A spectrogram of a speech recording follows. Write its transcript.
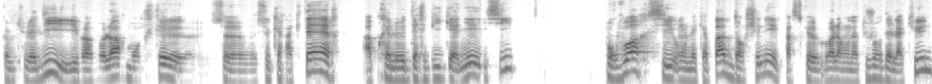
comme tu l'as dit, il va falloir montrer ce, caractère après le derby gagné ici pour voir si on est capable d'enchaîner. Parce que voilà, on a toujours des lacunes,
